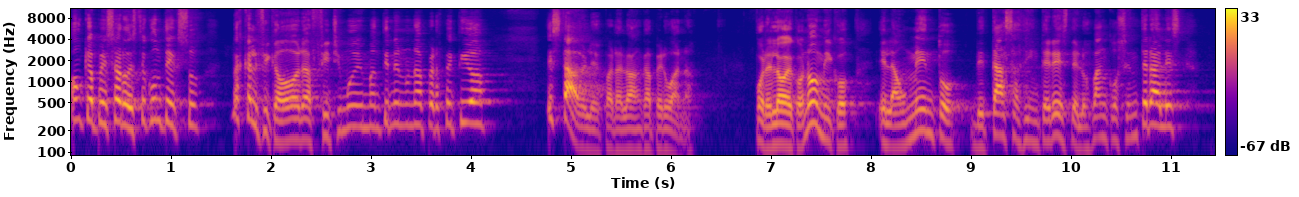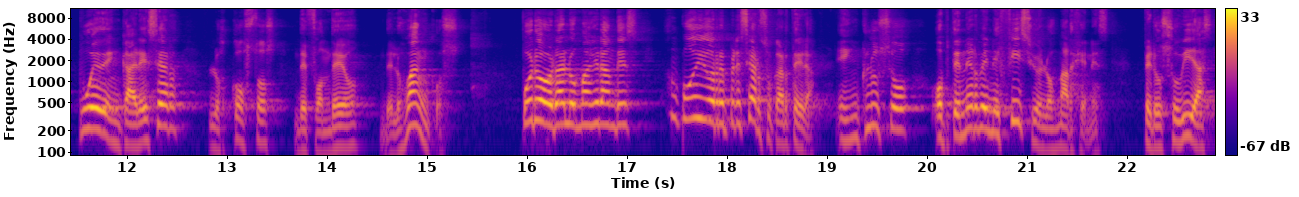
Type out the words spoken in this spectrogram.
aunque a pesar de este contexto, las calificadoras Fitch y Moody's mantienen una perspectiva estable para la banca peruana. Por el lado económico, el aumento de tasas de interés de los bancos centrales puede encarecer los costos de fondeo de los bancos. Por ahora, los más grandes han podido repreciar su cartera e incluso obtener beneficio en los márgenes, pero subidas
